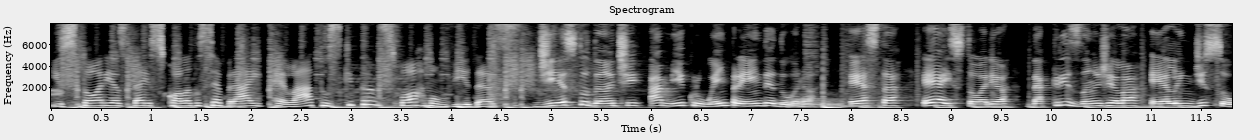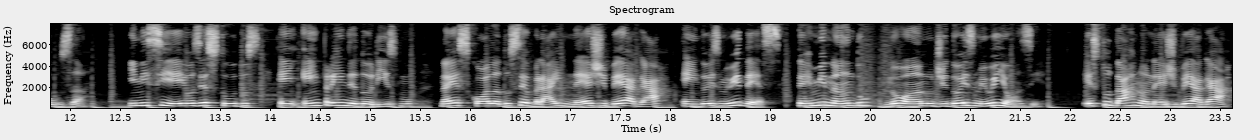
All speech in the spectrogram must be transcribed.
Histórias da Escola do Sebrae, relatos que transformam vidas. De estudante a microempreendedora. Esta é a história da Crisângela Ellen de Souza. Iniciei os estudos em empreendedorismo na escola do Sebrae NESG BH em 2010, terminando no ano de 2011. Estudar no NESG BH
